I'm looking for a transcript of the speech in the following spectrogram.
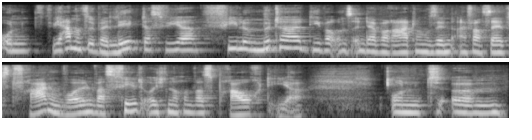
Und wir haben uns überlegt, dass wir viele Mütter, die bei uns in der Beratung sind, einfach selbst fragen wollen, was fehlt euch noch und was braucht ihr? Und ähm,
